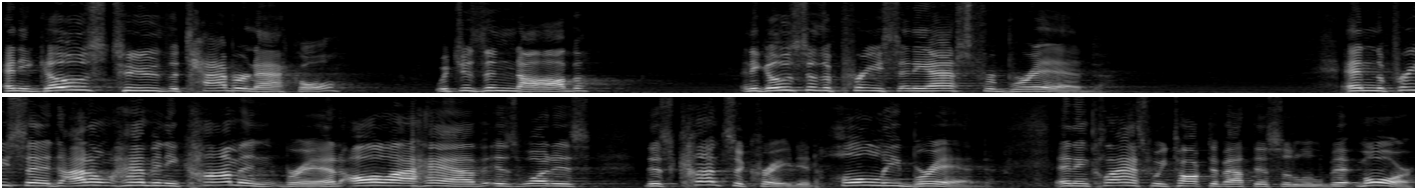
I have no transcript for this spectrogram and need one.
And he goes to the tabernacle, which is in Nob. And he goes to the priest and he asks for bread. And the priest said, I don't have any common bread. All I have is what is this consecrated, holy bread. And in class, we talked about this a little bit more.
